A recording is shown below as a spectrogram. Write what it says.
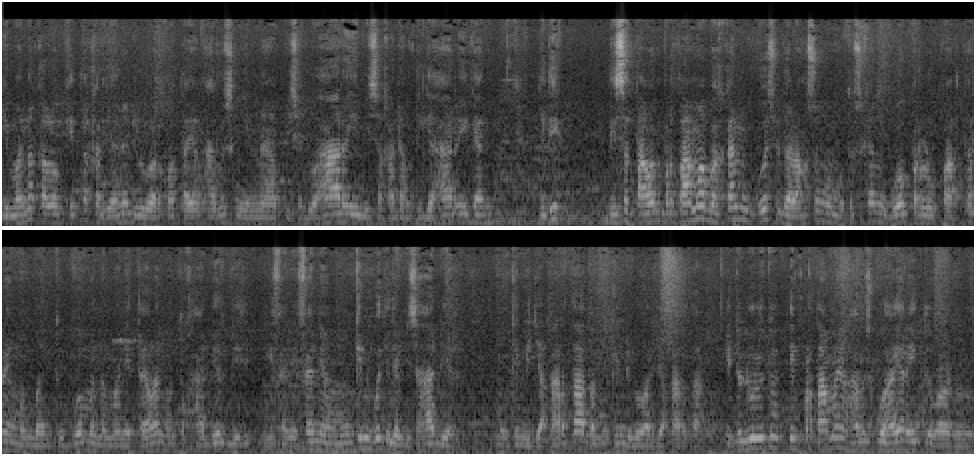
gimana kalau kita kerjanya di luar kota yang harus nginap bisa dua hari bisa kadang tiga hari kan? Jadi di setahun pertama bahkan gue sudah langsung memutuskan gue perlu partner yang membantu gue menemani talent untuk hadir di event-event yang mungkin gue tidak bisa hadir. Mungkin di Jakarta atau mungkin di luar Jakarta. Itu dulu tuh tim pertama yang harus gue hire itu kalau dulu.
